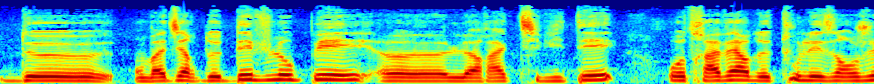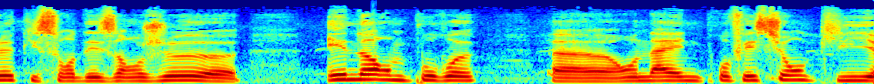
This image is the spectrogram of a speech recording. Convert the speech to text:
de, on va dire, de développer euh, leur activité au travers de tous les enjeux qui sont des enjeux euh, énormes pour eux. on a une profession qui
